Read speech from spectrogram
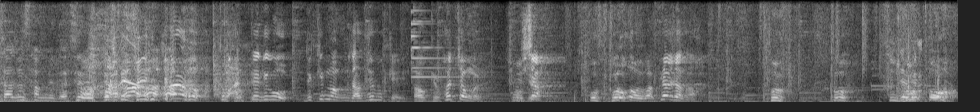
자주 삽니다. 진짜로. 그럼 안 때리고 느낌만 나도 해볼게. 아, 오케이. 허점을. 지금 시작. 오, 오, 오, 피하잖아. 오, 오. 진짜 오.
